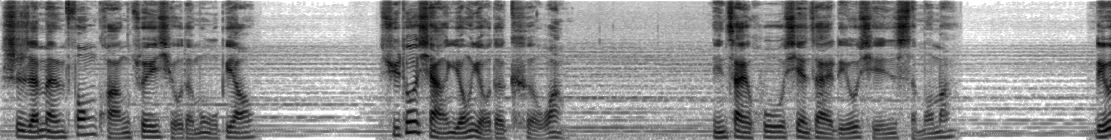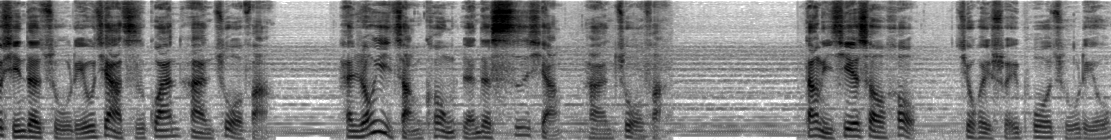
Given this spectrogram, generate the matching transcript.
是人们疯狂追求的目标，许多想拥有的渴望。您在乎现在流行什么吗？流行的主流价值观和做法，很容易掌控人的思想和做法。当你接受后，就会随波逐流，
